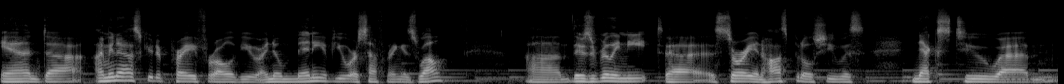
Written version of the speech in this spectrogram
And uh, I'm going to ask you to pray for all of you. I know many of you are suffering as well. Um, there's a really neat uh, story in hospital. She was next to um,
